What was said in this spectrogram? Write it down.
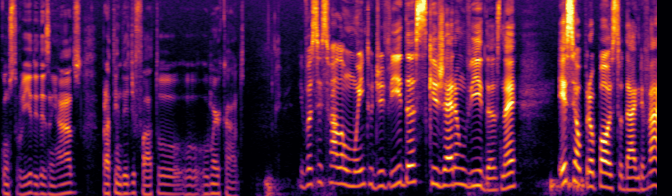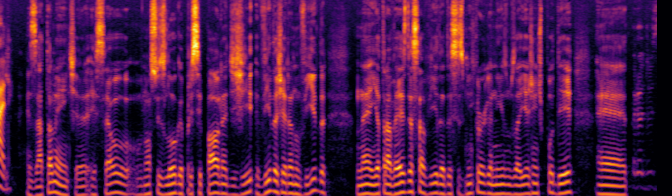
construídos e desenhados para atender de fato o, o mercado. E vocês falam muito de vidas que geram vidas, né? Esse é o propósito da Agrivale? Exatamente. Esse é o, o nosso slogan principal, né? De vida gerando vida, né? E através dessa vida, desses micro-organismos aí, a gente poder... É, produzir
